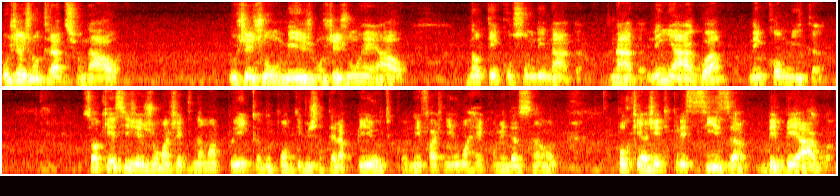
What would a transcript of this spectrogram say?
O jejum tradicional, o jejum mesmo, o jejum real, não tem consumo de nada. Nada. Nem água, nem comida. Só que esse jejum a gente não aplica do ponto de vista terapêutico, nem faz nenhuma recomendação, porque a gente precisa beber água.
